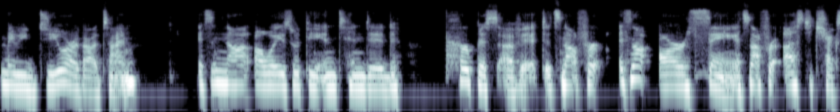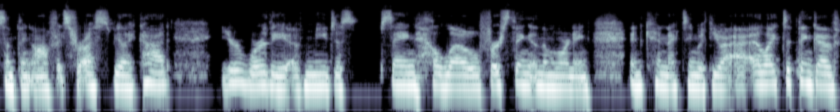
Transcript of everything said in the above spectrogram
maybe do our god time it's not always with the intended purpose of it. It's not for it's not our thing. It's not for us to check something off. It's for us to be like, God, you're worthy of me just saying hello first thing in the morning and connecting with you. I, I like to think of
